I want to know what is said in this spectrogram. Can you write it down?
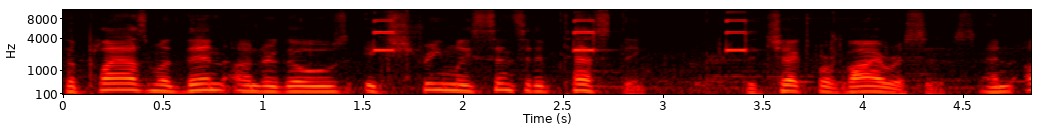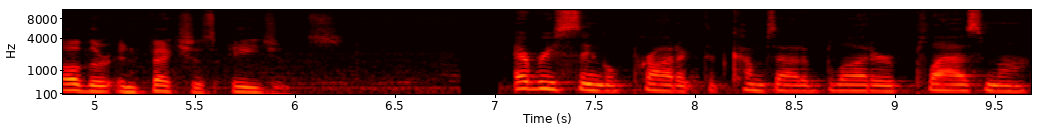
The plasma then undergoes extremely sensitive testing to check for viruses and other infectious agents. Every single product that comes out of blood or plasma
